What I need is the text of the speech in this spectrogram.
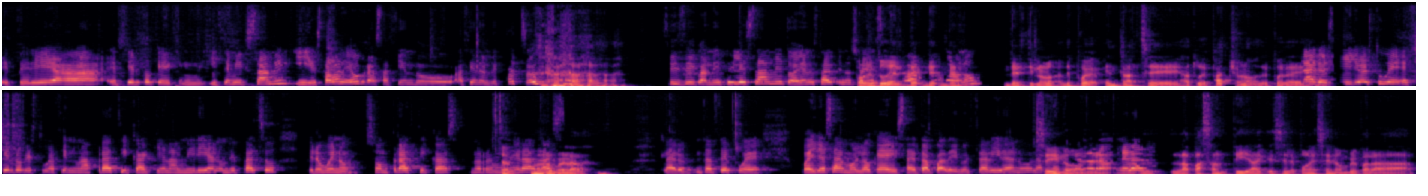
esperé a, es cierto que hice mi examen y estaba de obras haciendo, haciendo el despacho. Sí, sí, cuando hice el examen todavía no, estaba, no Porque tú del, del tiro después entraste a tu despacho, ¿no? Después de... Claro, sí, yo estuve, es cierto que estuve haciendo una práctica aquí en Almería en un despacho, pero bueno, son prácticas no remuneradas. no remuneradas. Claro, entonces pues pues ya sabemos lo que es esa etapa de nuestra vida, ¿no? La sí, no, la, pasantía que se le pone ese nombre para,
